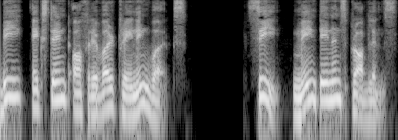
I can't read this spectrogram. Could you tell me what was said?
B. Extent of river training works. C. Maintenance problems.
